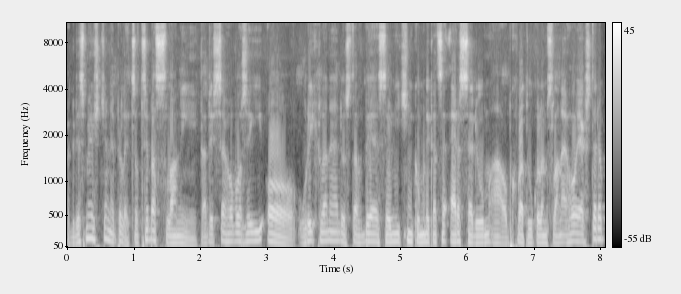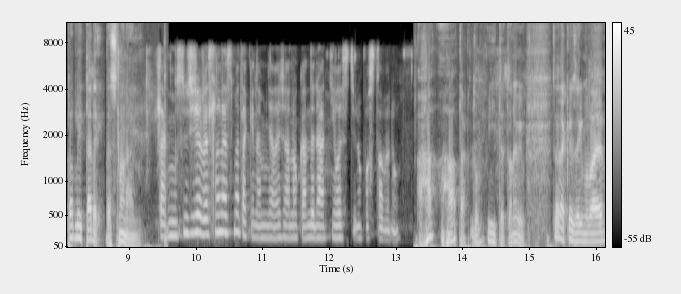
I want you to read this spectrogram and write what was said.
Kde jsme ještě nebyli? Co třeba Slaný? Tady se hovoří o urychlené dostavbě silniční komunikace R7 a obchvatu kolem Slaného. Jak jste dopadli tady, ve Slaném? Tak musím říct, že ve Slané jsme taky neměli žádnou kandidátní listinu postavenou. Aha, aha, tak to vidíte, to nevím. To je také zajímavé,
